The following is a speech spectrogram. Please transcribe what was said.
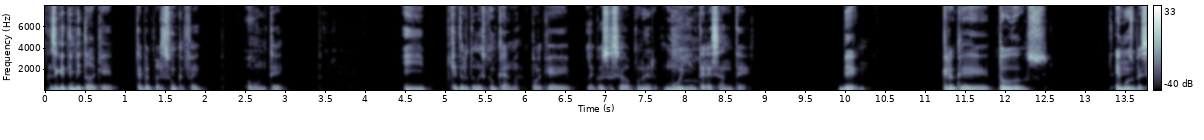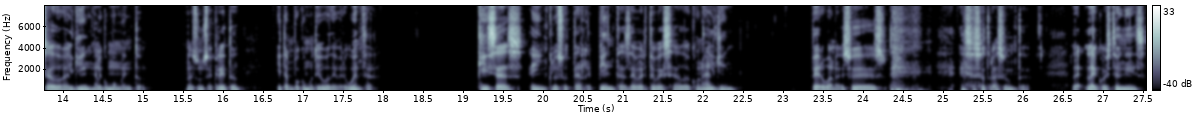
Así que te invito a que te prepares un café o un té y que te lo tomes con calma, porque la cosa se va a poner muy interesante. Bien, creo que todos hemos besado a alguien en algún momento. No es un secreto y tampoco motivo de vergüenza. Quizás e incluso te arrepientas de haberte besado con alguien, pero bueno, eso es, eso es otro asunto. La, la cuestión es,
